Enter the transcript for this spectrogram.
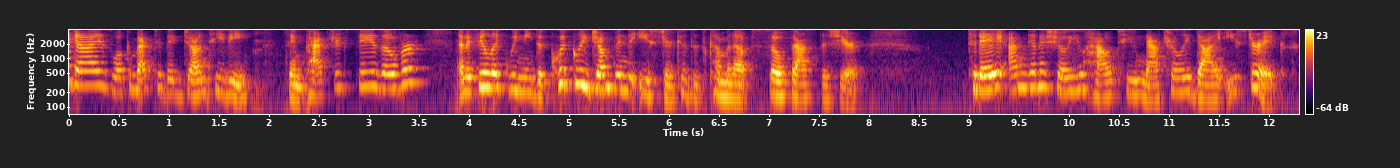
Hi guys, welcome back to BigJon TV. St. Patrick's Day is over, and I feel like we need to quickly jump into Easter because it's coming up so fast this year. Today, I'm going to show you how to naturally dye Easter eggs.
